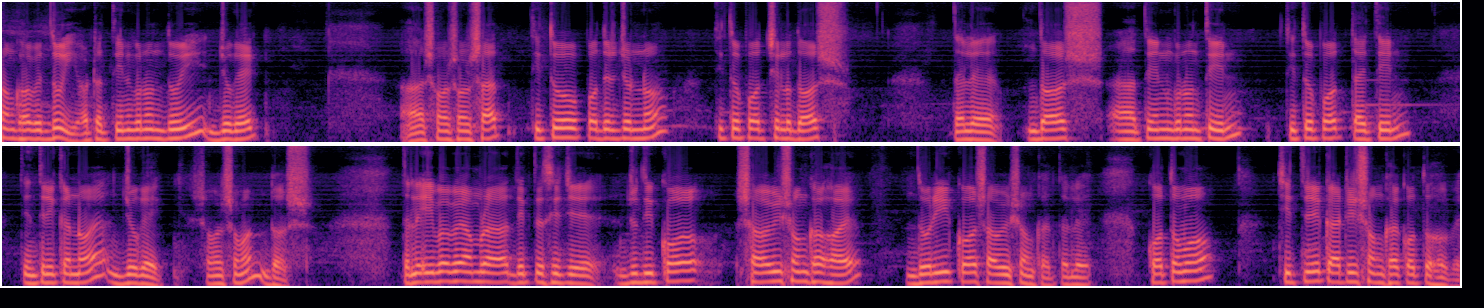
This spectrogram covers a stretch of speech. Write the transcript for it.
সংখ্যা হবে দুই, অর্থাৎ তিন গুণন দুই যোগ এক সমান সমান সাত। তৃতীয় পদের জন্য তৃতীয় পদ ছিল দশ। তাহলে দশ তিন গুণন তিন, তৃতীয় পদ, তাই তিন। তিন তিরিকা নয়, যোগ এক, সমান সমান দশ। তাহলে এইভাবে আমরা দেখতেছি যে যদি ক স্বাভাবিক সংখ্যা হয়, দড়ি ক স্বাভাবিক সংখ্যা, তাহলে কতম চিত্রে কাঠির সংখ্যা কত হবে?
